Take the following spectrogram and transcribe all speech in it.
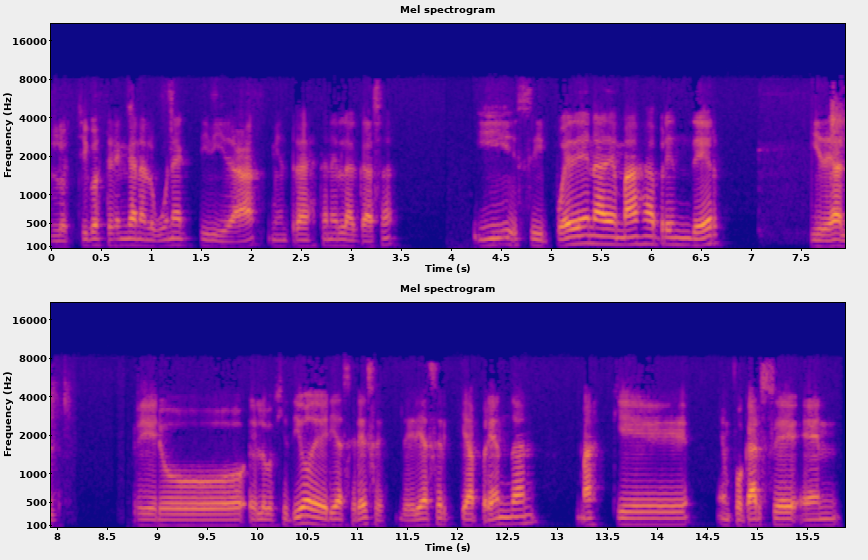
los chicos tengan alguna actividad mientras están en la casa y si pueden además aprender ideal. Pero el objetivo debería ser ese, debería ser que aprendan más que enfocarse en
